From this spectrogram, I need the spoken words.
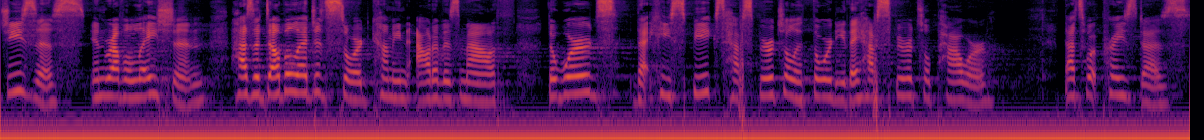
Jesus, in Revelation, has a double edged sword coming out of his mouth. The words that he speaks have spiritual authority, they have spiritual power. That's what praise does.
